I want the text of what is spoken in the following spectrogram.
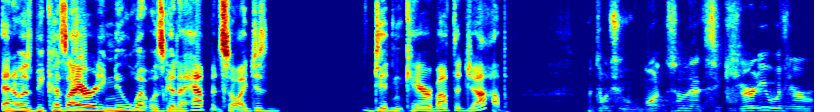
and it was because i already knew what was going to happen so i just didn't care about the job But don't you want some of that security with your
